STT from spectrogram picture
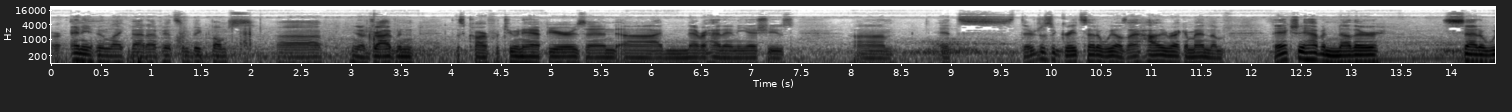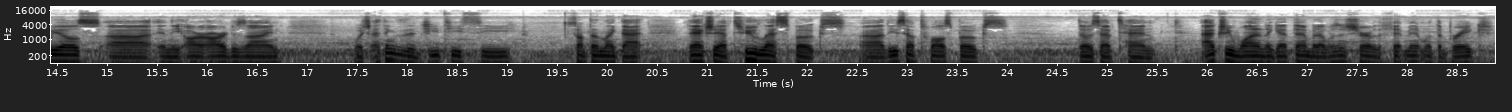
or anything like that. I've hit some big bumps, uh, you know, driving this car for two and a half years and uh, I've never had any issues. Um, it's, they're just a great set of wheels. I highly recommend them. They actually have another set of wheels uh, in the RR design, which I think the GTC, something like that. They actually have two less spokes. Uh, these have 12 spokes, those have 10. I actually wanted to get them, but I wasn't sure of the fitment with the brake.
